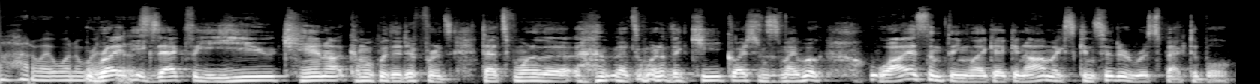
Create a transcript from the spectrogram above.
how do I want to word right this? exactly. You cannot come up with a difference. That's one of the that's one of the key questions in my book. Why is something like economics considered respectable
